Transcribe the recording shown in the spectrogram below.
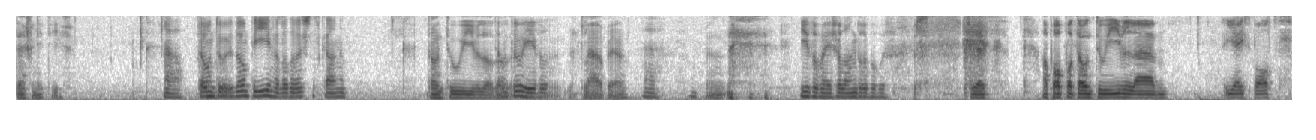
Definitiv. Ja, don't, do, don't be evil, oder ist das gar nicht? Don't do evil. Oder? Don't do evil. Ich glaube, ja. Ja, Äh, either way, schon lange drüber aus. Jetzt. Apropos Don't do evil, ähm, EA Sports.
